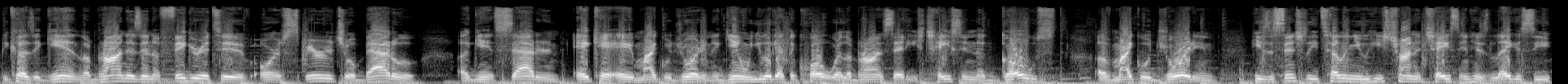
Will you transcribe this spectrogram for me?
Because again, LeBron is in a figurative or a spiritual battle against Saturn, aka Michael Jordan. Again, when you look at the quote where LeBron said he's chasing the ghost of Michael Jordan, he's essentially telling you he's trying to chase in his legacy,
